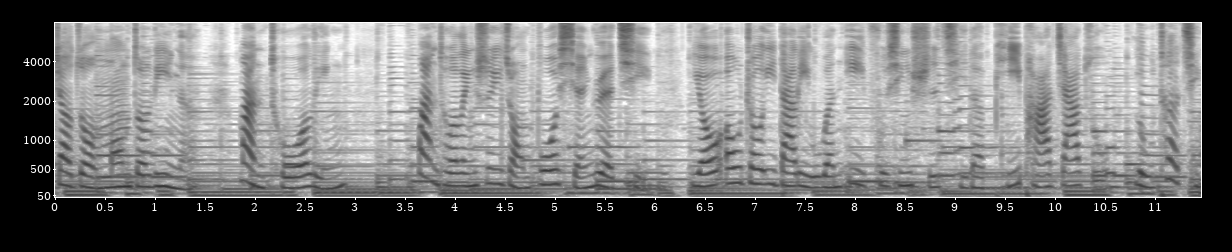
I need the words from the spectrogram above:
叫做《Mandolin》曼陀林。曼陀林是一种拨弦乐器，由欧洲意大利文艺复兴时期的琵琶家族鲁特琴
